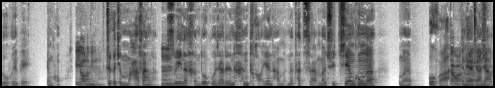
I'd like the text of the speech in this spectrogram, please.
都会被监控，这个要了命了，这个就麻烦了。嗯所以呢，很多国家的人很讨厌他们。那他怎么去监控呢？我们过会儿啊待会儿，跟大家讲讲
